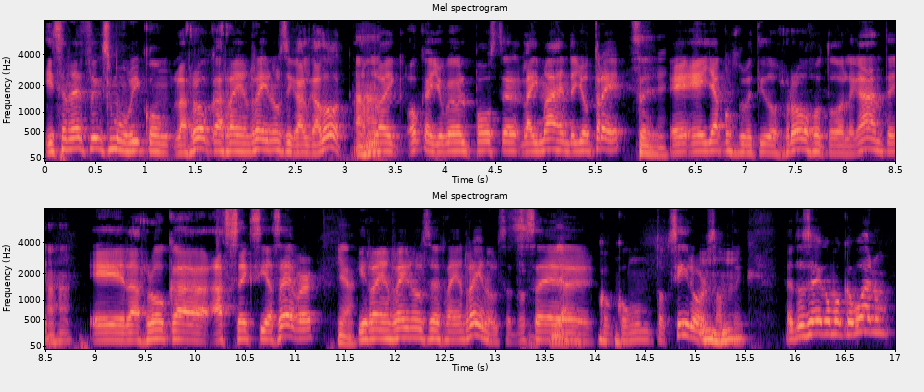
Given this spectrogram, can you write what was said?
hice Netflix movie con La Roca, Ryan Reynolds y Gal Gadot. I'm like, ok, yo veo el póster, la imagen de ellos tres. Sí. Eh, ella con su vestido rojo, todo elegante. Eh, la Roca as sexy as ever. Y Ryan Reynolds es Ryan Reynolds. Entonces, con, con un tuxedo or something. Entonces, como que bueno,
